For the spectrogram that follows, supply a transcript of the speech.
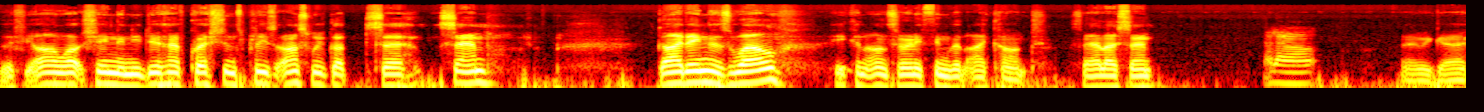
If you are watching and you do have questions, please ask. We've got uh, Sam guiding as well. He can answer anything that I can't. Say hello, Sam. Hello. There we go.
